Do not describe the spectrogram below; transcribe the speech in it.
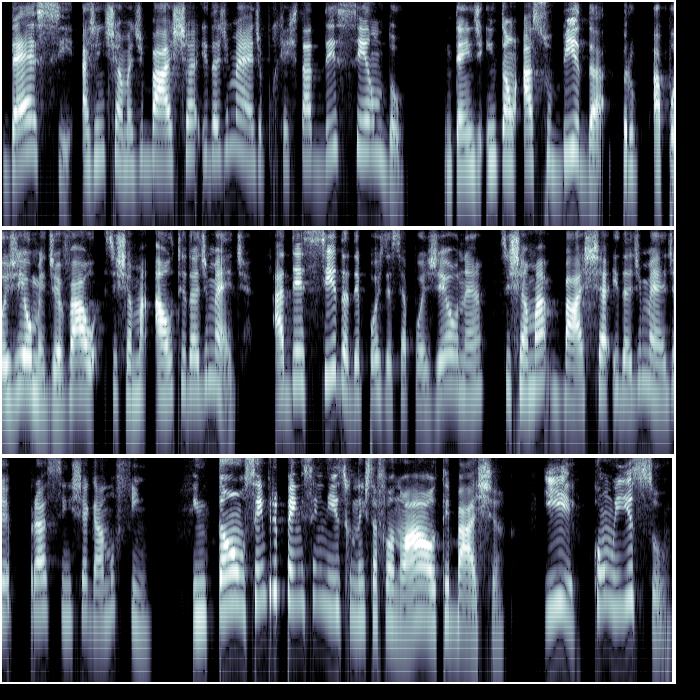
desce, a gente chama de baixa Idade Média, porque está descendo. Entende? Então, a subida para o apogeu medieval se chama Alta Idade Média. A descida depois desse apogeu, né, se chama Baixa Idade Média, para assim chegar no fim. Então, sempre pensem nisso quando a gente está falando alta e baixa. E com isso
